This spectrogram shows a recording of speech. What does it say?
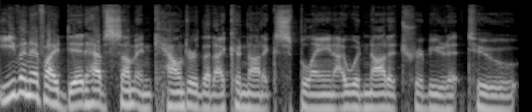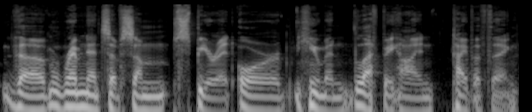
Even if I did have some encounter that I could not explain, I would not attribute it to the remnants of some spirit or human left behind type of thing.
